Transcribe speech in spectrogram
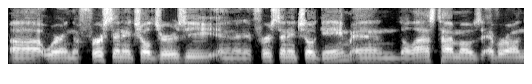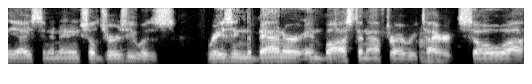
uh, wearing the first NHL jersey in a first NHL game, and the last time I was ever on the ice in an NHL jersey was raising the banner in Boston after I mm-hmm. retired. Mm-hmm. So uh,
